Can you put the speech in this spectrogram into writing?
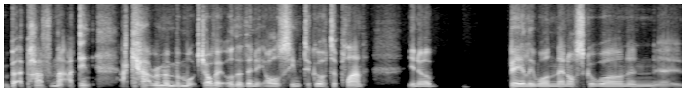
but apart from that, I didn't. I can't remember much of it other than it all seemed to go to plan. You know, Bayley won, then Asuka won, and uh,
